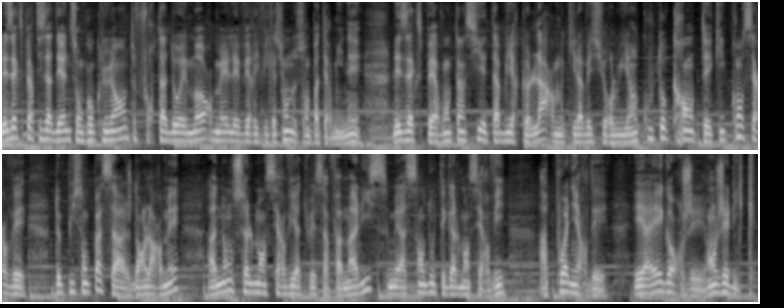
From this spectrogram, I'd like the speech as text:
Les expertises ADN sont concluantes, Furtado est mort, mais les vérifications ne sont pas terminées. Les experts vont ainsi établir que l'arme qu'il avait sur lui, un couteau cranté qu'il conservait depuis son passage dans l'armée, a non seulement servi à tuer sa femme Alice, mais a sans doute également servi à poignarder et à égorger Angélique.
